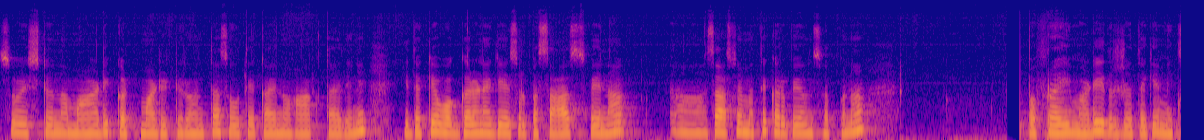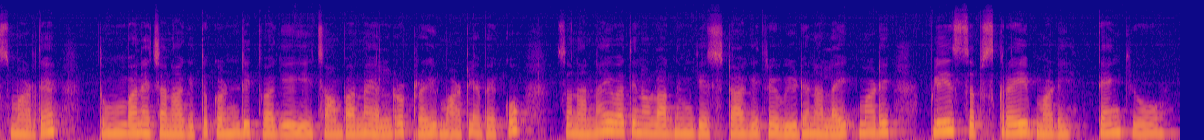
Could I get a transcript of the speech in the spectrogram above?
ಸೊ, ಇಷ್ಟನ್ನು ಮಾಡಿ ಕಟ್ ಮಾಡಿಟ್ಟಿರೋಂಥ ಸೌತೆಕಾಯಿನೂ ಹಾಕ್ತಾಯಿದ್ದೀನಿ ಇದಕ್ಕೆ ಒಗ್ಗರಣೆಗೆ ಸ್ವಲ್ಪ ಸಾಸಿವೆನ ಸಾಸಿವೆ ಮತ್ತು ಕರಿಬೇವಿನ ಸೊಪ್ಪನ್ನ ಫ್ರೈ ಮಾಡಿ ಇದ್ರ ಜೊತೆಗೆ ಮಿಕ್ಸ್ ಮಾಡಿದೆ. ತುಂಬಾ ಚೆನ್ನಾಗಿತ್ತು. ಖಂಡಿತವಾಗಿ ಈ ಸಾಂಬಾರನ್ನ ಎಲ್ಲರೂ ಟ್ರೈ ಮಾಡಲೇಬೇಕು. ಸೊ, ನನ್ನ ಇವತ್ತಿನ ವ್ಲಾಗ್ ನಿಮಗೆ ಇಷ್ಟ ಆಗಿದ್ದರೆ ವೀಡಿಯೋನ ಲೈಕ್ ಮಾಡಿ, ಪ್ಲೀಸ್ ಸಬ್ಸ್ಕ್ರೈಬ್ ಮಾಡಿ. Thank you.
